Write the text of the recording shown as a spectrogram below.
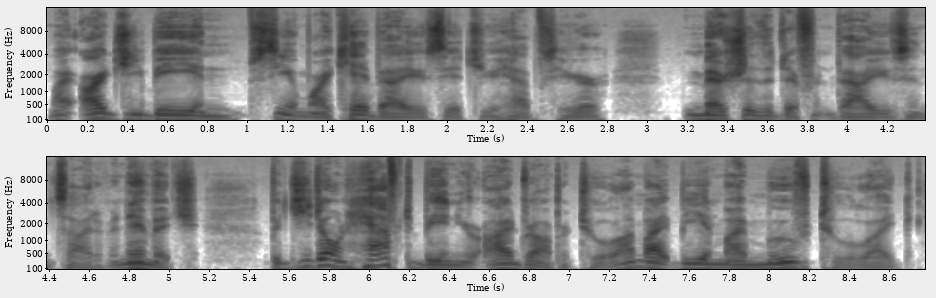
my RGB and CMYK values that you have here measure the different values inside of an image. But you don't have to be in your eyedropper tool. I might be in my move tool, like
